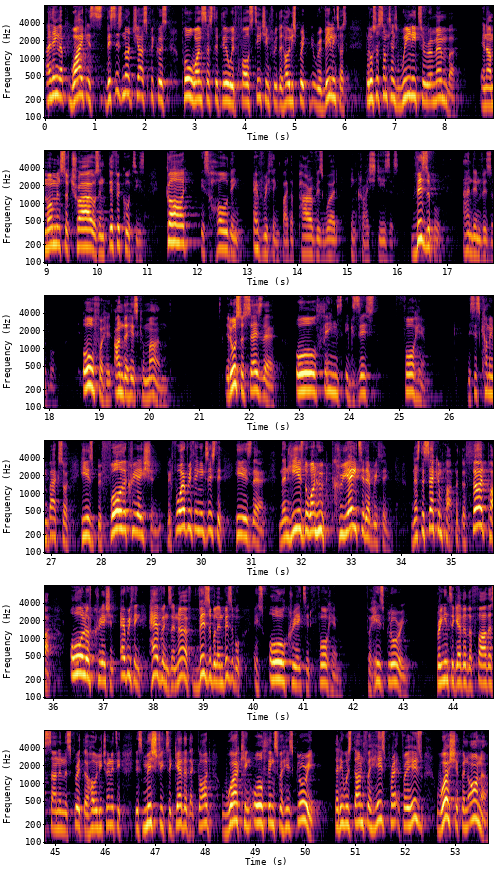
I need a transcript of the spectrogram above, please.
I think that why is this is not just because Paul wants us to deal with false teaching through the Holy Spirit revealing to us, but also sometimes we need to remember in our moments of trials and difficulties, God is holding everything by the power of his word in Christ Jesus, visible and invisible, all for his, under his command. It also says there, all things exist for him. This is coming back. So he is before the creation, before everything existed, he is there. And then he is the one who created everything. And that's the second part. But the third part, all of creation, everything, heavens and earth, visible and invisible, is all created for him for his glory. bringing together the Father, Son, and the Spirit, the Holy Trinity, this mystery together that God working all things for His glory, that it was done for His, for his worship and honor.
